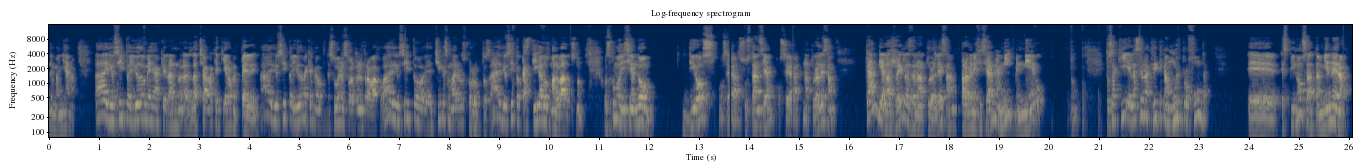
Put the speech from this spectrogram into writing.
de mañana. Ay Diosito, ayúdame a que la, chava que quiero me pele. Ay Diosito, ayúdame a que me, suban el sueldo en el trabajo. Ay Diosito, eh, chingue su madre a los corruptos. Ay Diosito, castiga a los malvados, ¿no? O es como diciendo, Dios, o sea, sustancia, o sea, naturaleza, cambia las reglas de la naturaleza para beneficiarme a mí, en mi ego. Entonces aquí él hace una crítica muy profunda. Eh, Spinoza también era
